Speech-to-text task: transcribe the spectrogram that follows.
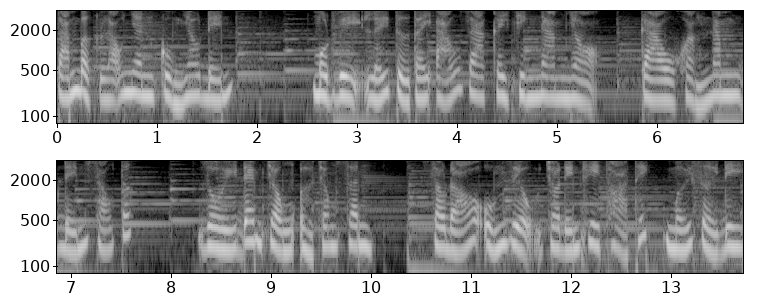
tám bậc lão nhân cùng nhau đến. Một vị lấy từ tay áo ra cây trinh nam nhỏ, cao khoảng 5 đến 6 tấc, rồi đem trồng ở trong sân, sau đó uống rượu cho đến khi thỏa thích mới rời đi.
